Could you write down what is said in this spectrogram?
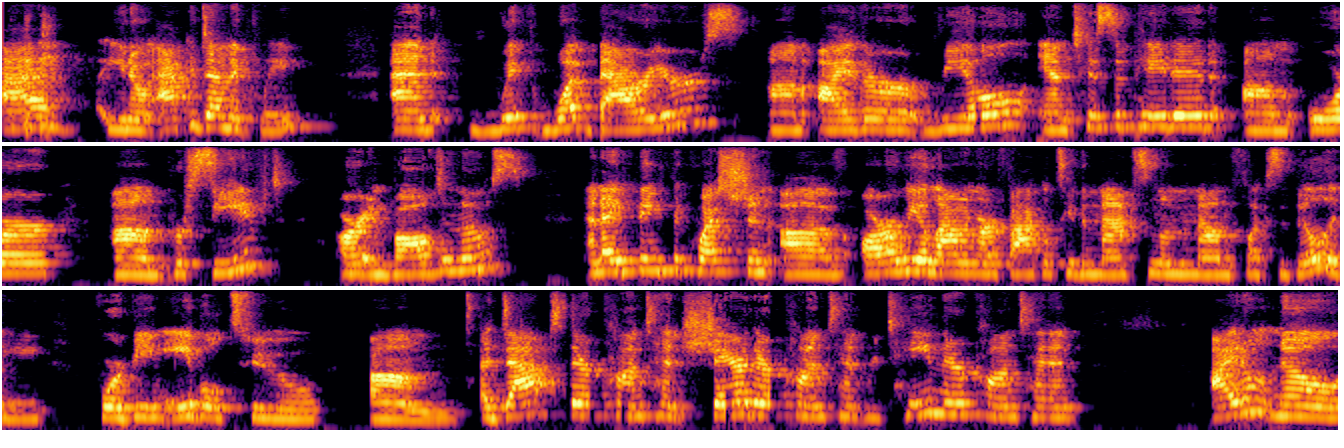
at you know academically, and with what barriers, um, either real, anticipated, um, or um, perceived, are involved in those. And I think the question of are we allowing our faculty the maximum amount of flexibility for being able to um, adapt their content, share their content, retain their content. I don't know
